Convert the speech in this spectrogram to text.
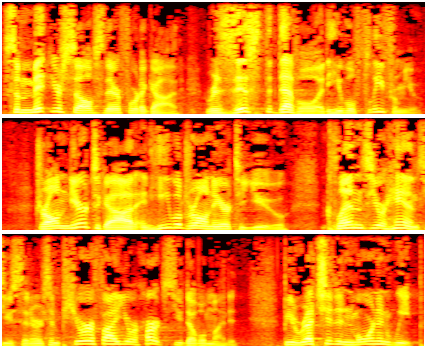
Submit yourselves therefore to God. Resist the devil and he will flee from you. Draw near to God and he will draw near to you. Cleanse your hands, you sinners, and purify your hearts, you double-minded. Be wretched and mourn and weep.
